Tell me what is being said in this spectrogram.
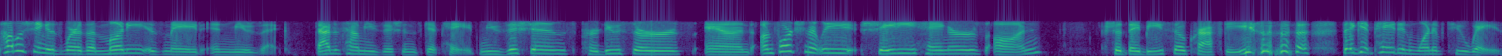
publishing is where the money is made in music. That is how musicians get paid. Musicians producers and unfortunately shady hangers on should they be so crafty they get paid in one of two ways.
